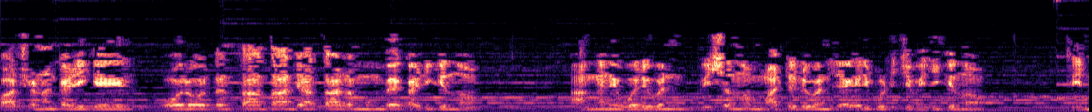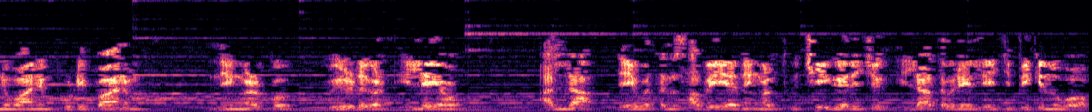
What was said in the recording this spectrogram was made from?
ഭക്ഷണം കഴിക്കയിൽ ഓരോരുത്തൻ താൻ താന്റെ അത്താഴം മുമ്പേ കഴിക്കുന്നു. അങ്ങനെ ഒരുവൻ വിശന്നും മറ്റൊരുവൻ ലഹരി പിടിച്ചും ഇരിക്കുന്നു. തിന്നുവാനും കുടിപ്പാനും നിങ്ങൾക്ക് വീടുകൾ ഇല്ലയോ? അല്ല ദൈവത്തിന്റെ സഭയെ നിങ്ങൾ തുച്ഛീകരിച്ച് ഇല്ലാത്തവരെ ലജ്ജിപ്പിക്കുന്നുവോ?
